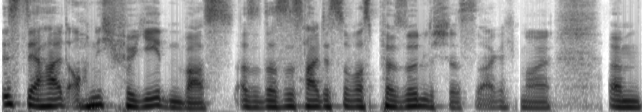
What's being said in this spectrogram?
ist der halt auch nicht für jeden was. Also das ist halt so was Persönliches, sage ich mal. Ähm,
